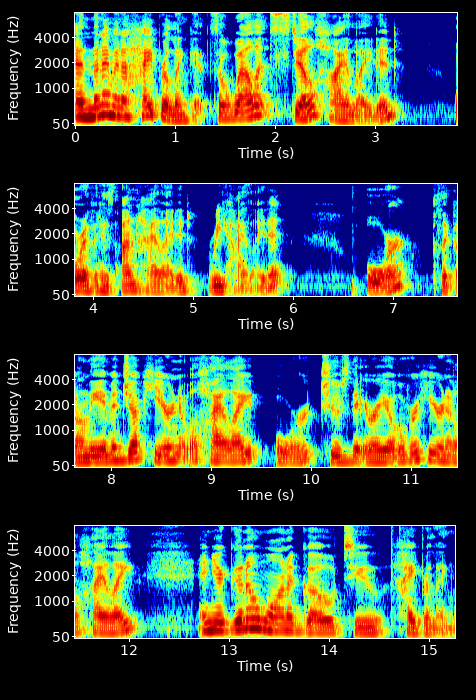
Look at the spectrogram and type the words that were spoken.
And then I'm going to hyperlink it. So while it's still highlighted, or if it has unhighlighted, rehighlight it, or click on the image up here and it will highlight, or choose the area over here and it'll highlight. And you're going to want to go to hyperlink.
